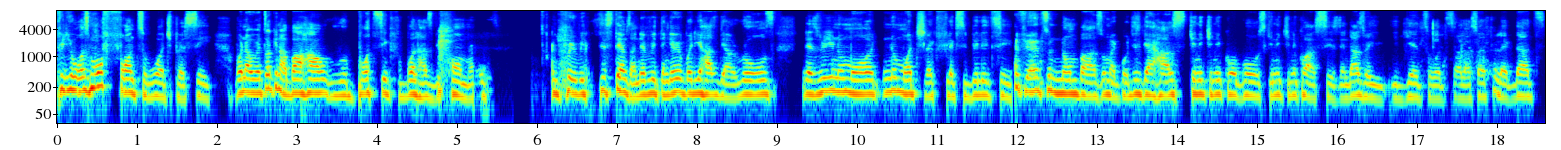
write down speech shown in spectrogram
he was more fun to watch per se. But now we're talking about how robotic football has become, right? With systems and everything. Everybody has their roles. There's really no more, no much like flexibility. If you're into numbers, oh my god, this guy has skinny Kiniko goals, skinny Kiniko assists, and that's where you, you get towards Salah. So I feel like that's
